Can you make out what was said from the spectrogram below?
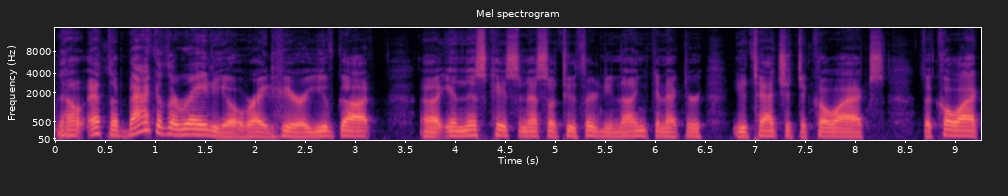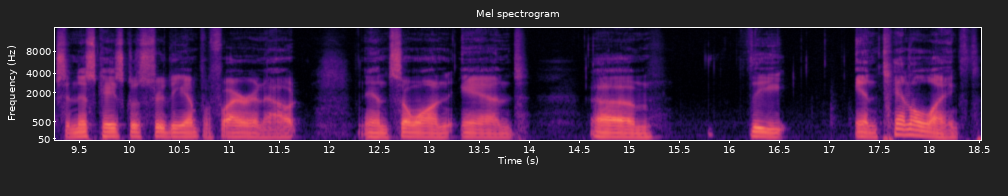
Now, at the back of the radio, right here, you've got, uh, in this case, an SO239 connector. You attach it to coax. The coax, in this case, goes through the amplifier and out, and so on. And um, the antenna length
